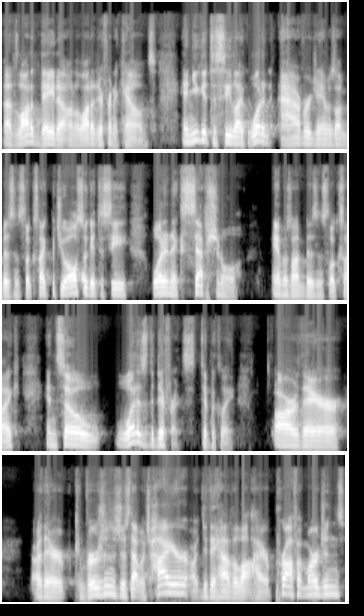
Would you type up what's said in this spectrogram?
a lot of data on a lot of different accounts, and you get to see like what an average Amazon business looks like, but you also get to see what an exceptional Amazon business looks like. And so, what is the difference typically? Are there are their conversions just that much higher? Or do they have a lot higher profit margins?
